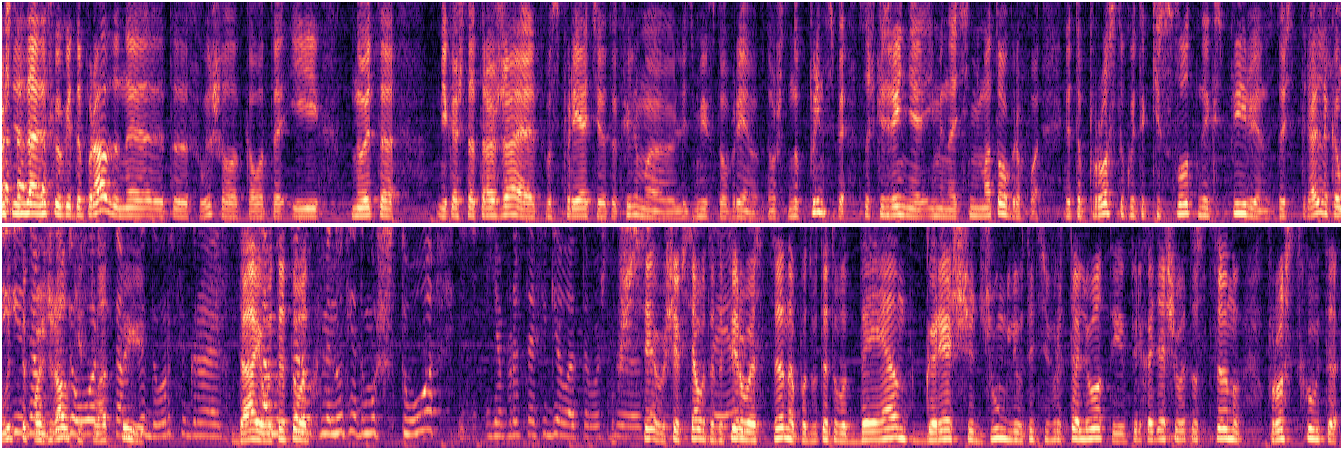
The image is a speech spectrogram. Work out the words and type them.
уж не знаю, насколько это правда, но я это слышал от кого-то. И, ну, это, мне кажется, отражает восприятие этого фильма людьми в то время. Потому что, ну, в принципе, с точки зрения именно синематографа, это просто какой-то кислотный experience. То есть, реально как будто и ты там пожрал The Doors, Там кислоты. The Doors играет. Да, и вот это вот- минут я думаю, что? Я просто офигела от того, что... Все, там вообще вся вот The эта End. первая сцена под вот это вот The End, горящие джунгли, вот эти вертолеты, переходящие в эту сцену просто какого-то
